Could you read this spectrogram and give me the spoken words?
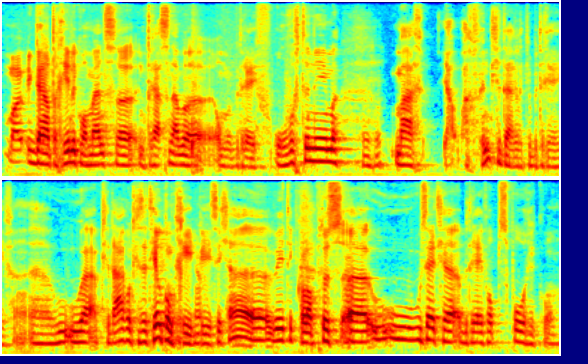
maar, ik denk dat er redelijk wat mensen interesse hebben om een bedrijf over te nemen. Mm -hmm. Maar ja, waar vind je dergelijke bedrijven? hoe, hoe heb je daar, want je zit heel concreet ja. bezig, hè, weet ik. Klopt. Dus ja. hoe, hoe zijt je bedrijf op het spoor gekomen?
